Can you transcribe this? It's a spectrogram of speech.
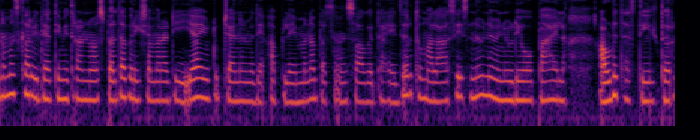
नमस्कार विद्यार्थी मित्रांनो स्पर्धा परीक्षा मराठी या यूट्यूब चॅनलमध्ये आपले मनापासून स्वागत आहे. जर तुम्हाला असेच नवनवीन व्हिडिओ पाहायला आवडत असतील तर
